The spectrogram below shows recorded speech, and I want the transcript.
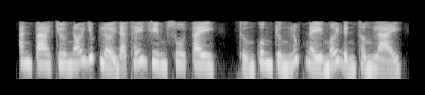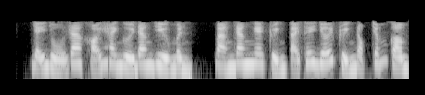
anh ta chưa nói dứt lời đã thấy Jim xua tay, thượng quân trừng lúc này mới định thần lại, dậy dụ ra khỏi hai người đang dìu mình, bạn đang nghe truyện tại thế giới truyện đọc.com,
